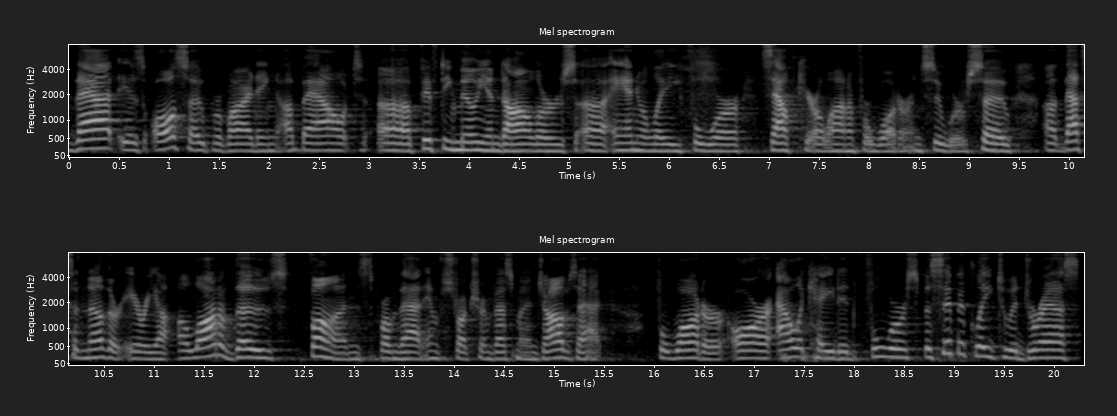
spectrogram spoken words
That is also providing about uh, $50 million uh, annually for South Carolina for water and sewer. So uh, that's another area. A lot of those funds from that Infrastructure Investment and Jobs Act for water are allocated for specifically to address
